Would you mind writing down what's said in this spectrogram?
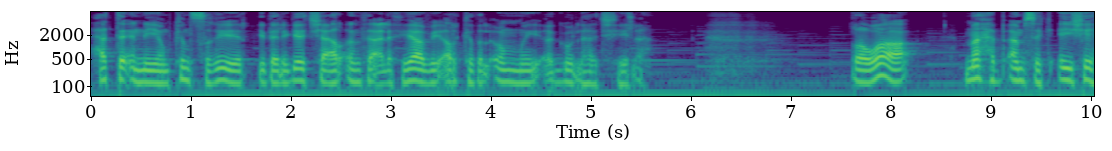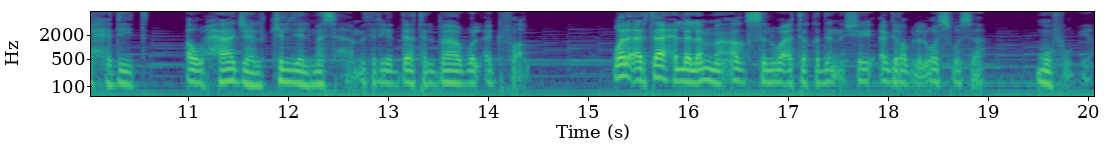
حتى أني يوم كنت صغير إذا لقيت شعر أنثى على ثيابي أركض لأمي أقول لها تشيله. رواء ما أحب أمسك أي شيء حديد أو حاجة الكل يلمسها مثل يدات الباب والأقفال. ولا أرتاح إلا لما أغسل وأعتقد أن الشيء أقرب للوسوسة مو فوبيا.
